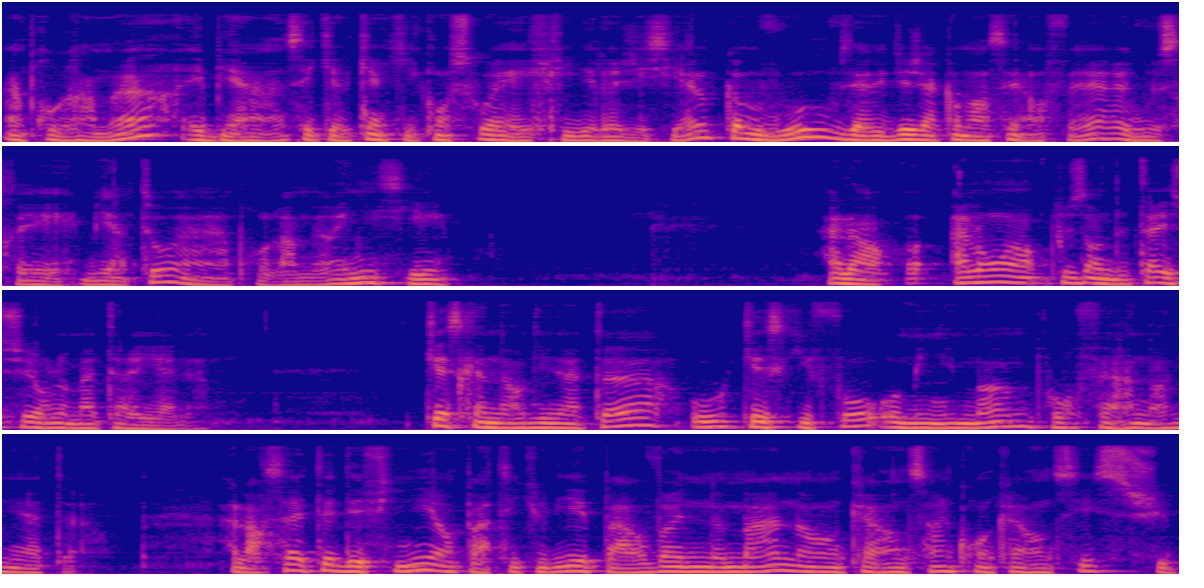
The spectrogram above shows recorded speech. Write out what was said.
un programmeur, eh bien, c'est quelqu'un qui conçoit et écrit des logiciels. Comme vous, vous avez déjà commencé à en faire et vous serez bientôt un programmeur initié. Alors, allons plus en détail sur le matériel. Qu'est-ce qu'un ordinateur ou qu'est-ce qu'il faut au minimum pour faire un ordinateur? Alors, ça a été défini en particulier par von Neumann en 45 ou en 46, je suis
